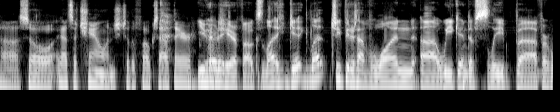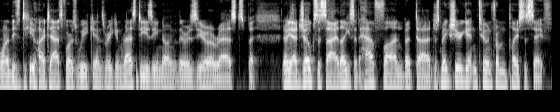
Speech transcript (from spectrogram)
Uh, so that's a challenge to the folks out there. You heard it here, folks. Let get let Chief Peters have one uh, weekend of sleep uh, for one of these DUI task force weekends where he can rest easy, knowing that there were zero arrests. But no, yeah, jokes aside, like you said, have fun, but uh, just make sure you're getting to and from the places safe.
